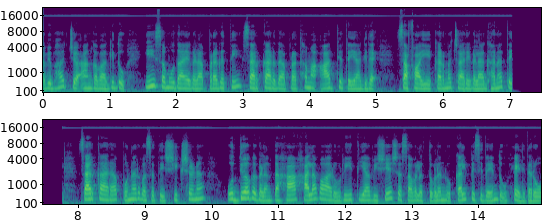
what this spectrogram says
ಅವಿಭಾಜ್ಯ ಅಂಗವಾಗಿದ್ದು, ಈ ಸಮುದಾಯಗಳ ಪ್ರಗತಿ ಸರ್ಕಾರದ ಪ್ರಥಮ ಆದ್ಯತೆಯಾಗಿದೆ. ಸಫಾಯಿ ಕರ್ಮಚಾರಿಗಳ ಘನತೆ ಸರ್ಕಾರ ಪುನರ್ವಸತಿ ಶಿಕ್ಷಣ, ಉದ್ಯೋಗಗಳಂತಹ ಹಲವಾರು ರೀತಿಯ ವಿಶೇಷ ಸವಲತ್ತುಗಳನ್ನು ಕಲ್ಪಿಸಿದೆ ಎಂದು ಹೇಳಿದರು.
